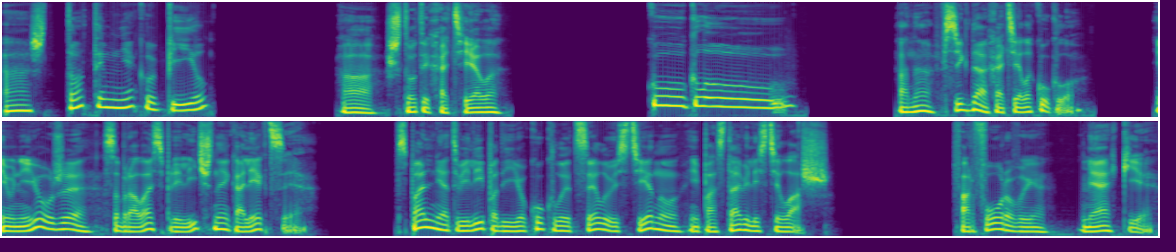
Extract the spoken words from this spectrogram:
«А что ты мне купил?» «А что ты хотела?» «Куклу!» Она всегда хотела куклу. и у нее уже собралась приличная коллекция. В спальне отвели под ее куклы целую стену и поставили стеллаж. Фарфоровые, мягкие,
